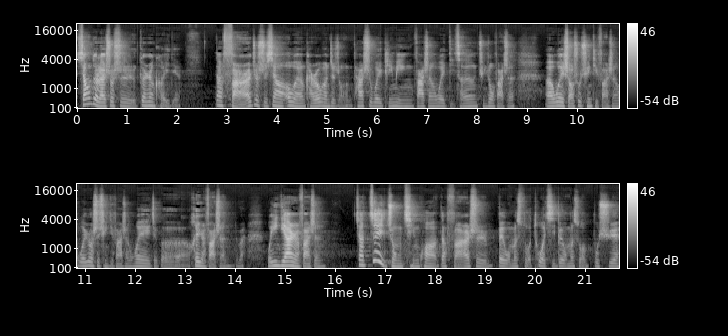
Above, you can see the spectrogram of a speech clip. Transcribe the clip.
相对来说是更认可一点，但反而就是像欧文、凯瑞文这种，他是为平民发声，为底层群众发声，呃，为少数群体发声，为弱势群体发声，为这个黑人发声，对吧？为印第安人发声，像这种情况，但反而是被我们所唾弃，被我们所不削。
